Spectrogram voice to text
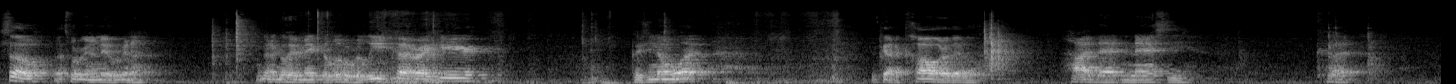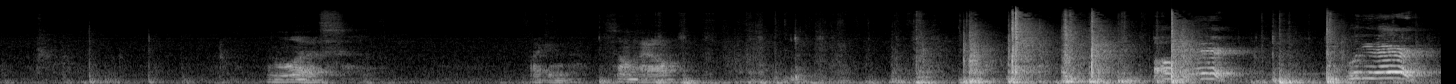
So that's what we're gonna do. We're gonna I'm gonna go ahead and make a little relief cut right here. Cause you know what? We've got a collar that'll hide that nasty cut. Unless somehow. Oh, there! Look at there!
